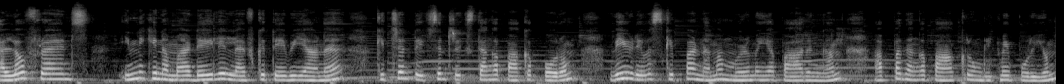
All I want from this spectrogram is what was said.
ஹலோ ஃப்ரெண்ட்ஸ் இன்றைக்கி நம்ம டெய்லி லைஃப்க்கு தேவையான கிச்சன் டிப்ஸ் அண்ட் ட்ரிக்ஸ் தாங்க பார்க்க போகிறோம் வீடியோவை ஸ்கிப் பண்ணாமல் முழுமையாக பாருங்கள் அப்போ தாங்க பார்க்குறவங்களுக்குமே புரியும்.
